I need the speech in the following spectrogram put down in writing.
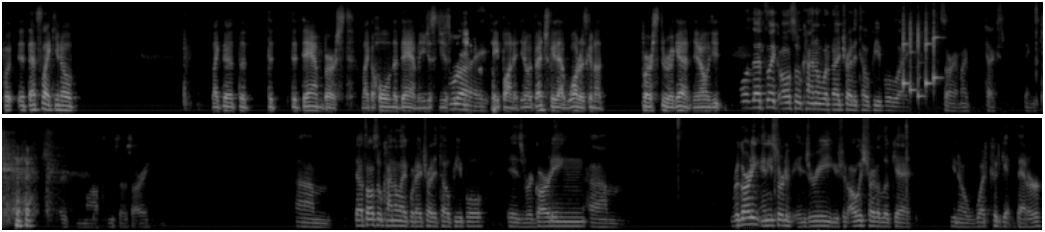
put it. That's like you know, like the the the the dam burst, like a hole in the dam, and you just you just right. tape on it. You know, eventually that water is gonna burst through again. You know, you, well, that's like also kind of what I try to tell people. Like, sorry, my text things off. I'm so sorry. Um, that's also kind of like what I try to tell people is regarding um, regarding any sort of injury. You should always try to look at, you know, what could get better.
